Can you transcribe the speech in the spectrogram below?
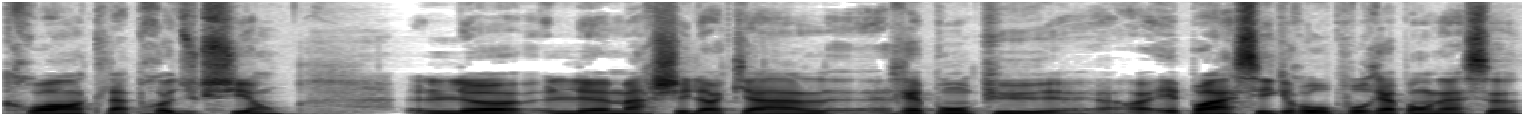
croître la production, Là, le marché local répond plus, euh, est pas assez gros pour répondre à ça.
